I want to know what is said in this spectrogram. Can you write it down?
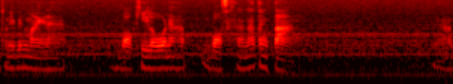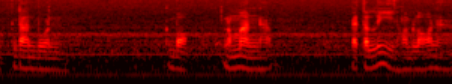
ตรงนี้เป็นไม้นะฮะบอกกิโลนะครับ บอกสถานะต่างๆนะครับด้านบนก็บอกน้ำมันนะครับ แบตเตอรี่ความร้อนนะฮะต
